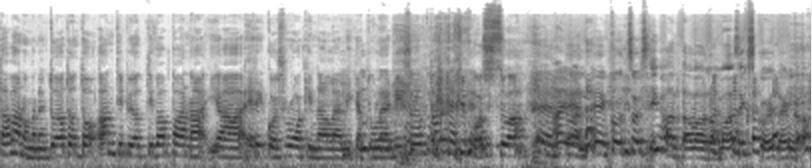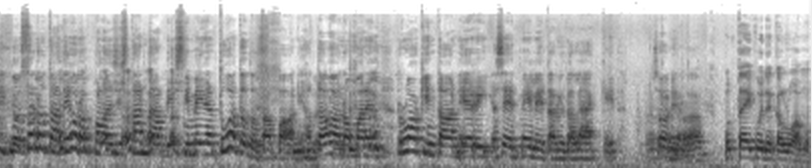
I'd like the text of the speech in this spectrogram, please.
Tavanomainen tuotanto antibioottivapaana ja erikoisruokinnalla, eli tulee niin sanottua rönttipossua. En, Aivan. en, en kutsuisi ihan tavanomaiseksi kuitenkaan. No sanotaan, että eurooppalaisissa standardissa niin meidän tuotantotapa on ihan tavanomainen. Ruokinta on eri ja se, että meillä ei tarvita lääkkeitä. Se on ero. Mutta ei kuitenkaan luomu.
